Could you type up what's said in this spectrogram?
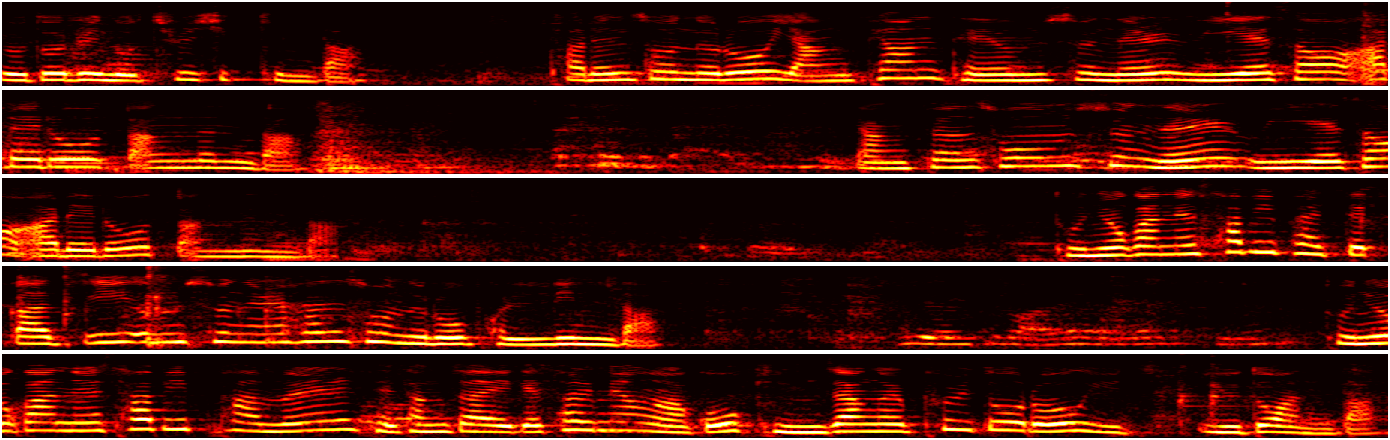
요도를 노출시킨다. 다른 손으로 양편 대음순을 위에서 아래로 닦는다. 양편 소음순을 위에서 아래로 닦는다. 도뇨관을 삽입할 때까지 음순을 한 손으로 벌린다. 도뇨관을 삽입함을 대상자에게 설명하고 긴장을 풀도록 유- 유도한다.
